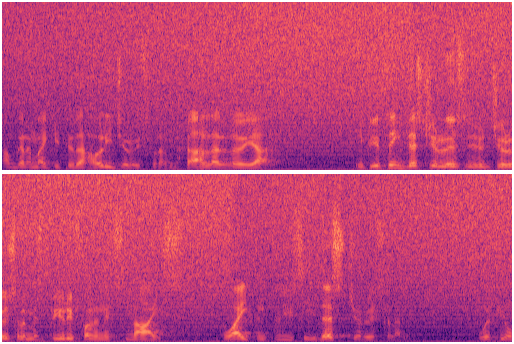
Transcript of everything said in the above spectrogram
I'm going to make it to the holy Jerusalem. Hallelujah. If you think this Jerusalem is beautiful and it's nice, wait until you see this Jerusalem with your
